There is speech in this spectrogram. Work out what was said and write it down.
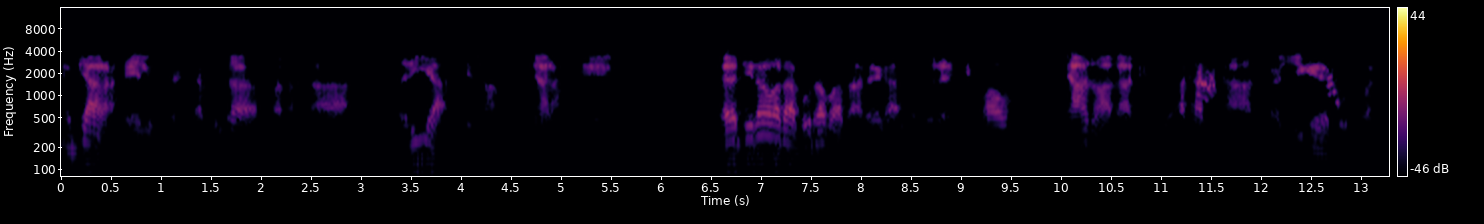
ညွှန်ပြတာလဲလို့ဆိုတော့ဗုဒ္ဓဘာသာကအရိယသစ္စာကိုညွှန်ပြတာပဲပေါ့အဲထေရဝါဒဗုဒ္ဓဘာသာတွေကလွန်ခဲ့တဲ့နှစ်ပေါင်းများစွာကနေပြီးတော့အထက်ကထာဆိုရေးခဲ့တဲ့ပုဂ္ဂိုလ်တွေ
